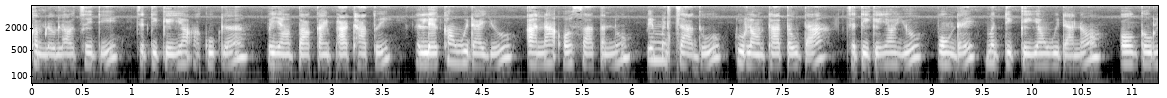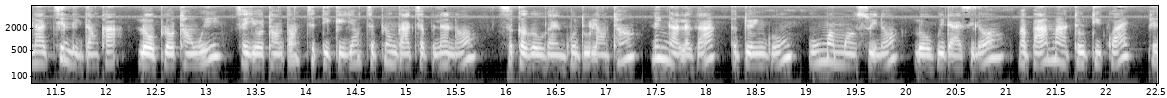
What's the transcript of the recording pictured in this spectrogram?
ခမလောလောက်ချိတ်တီချက်တိကေယအခုကလပယံတာကင်ဖာထားသွေ လလဲခေါဝိဒါယုအာနာဩစာတနုပိမကြသူဒူလောင်ထားတုတ်တာချက်တိကေယယုပုံတဲ့မတိကေယဝိဒါနော်ဩဂုလာချစ်လိတောင်ခလောပလောထောင်းဝေဇယောထောင်းတောင်းချက်တိကေယချက်ပလွန်ကချက်ပလန်နော်စကကုတ်ကိုင်ကွန်တူလောင်ထောင်းနှငါလကအတွင်းကိုဦးမမောင်ဆွေနော်လောဝိဒါစီလောမဘာမထုတ်တိကွိုင်ဖဲ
